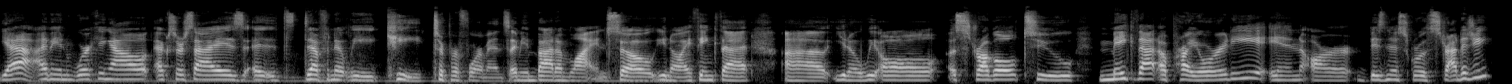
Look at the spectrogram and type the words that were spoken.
Yeah, I mean, working out, exercise, it's definitely key to performance. I mean, bottom line. So, you know, I think that, uh, you know, we all struggle to make that a priority in our business growth strategy.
